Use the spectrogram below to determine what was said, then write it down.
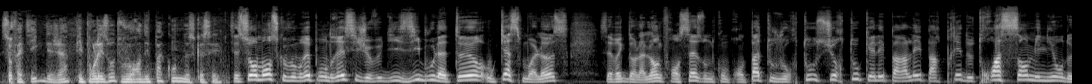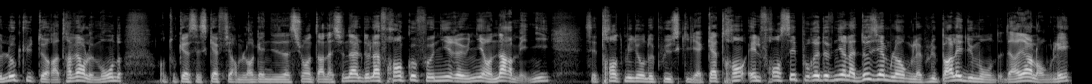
Sauf fatigue déjà. Puis pour les autres, vous vous rendez pas compte de ce que c'est. C'est sûrement ce que vous me répondrez si je vous dis ziboulateur ou casse-moi l'os. C'est vrai que dans la langue française, on ne comprend pas toujours tout, surtout qu'elle est parlée par près de 300 millions de locuteurs à travers le monde. En tout cas, c'est ce qu'affirme l'Organisation internationale de la francophonie réunie en Arménie. C'est 30 millions de plus qu'il y a 4 ans et le français pourrait devenir la deuxième langue la plus parlée du monde, derrière l'anglais,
